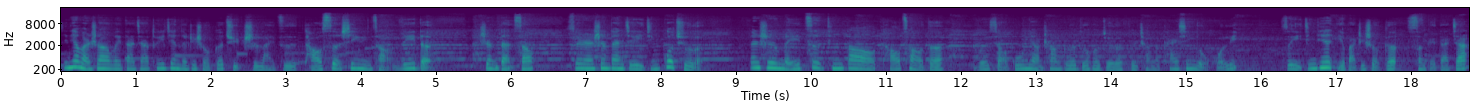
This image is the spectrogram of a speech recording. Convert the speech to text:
今天晚上为大家推荐的这首歌曲是来自桃色幸运草 Z 的《圣诞骚》。虽然圣诞节已经过去了，但是每一次听到桃草的五个小姑娘唱歌，就会觉得非常的开心有活力。所以今天也把这首歌送给大家。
